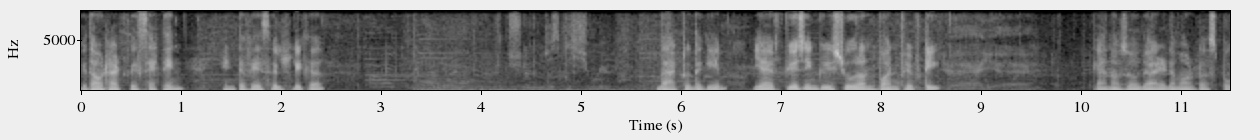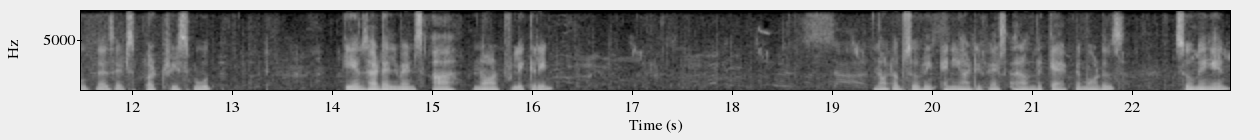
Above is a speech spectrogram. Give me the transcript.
Without hotfix setting, interface will flicker. Back to the game. Yeah, FPS increased to around 150 can observe the added amount of smoothness it's buttery smooth game's HUD elements are not flickering not observing any artifacts around the character models zooming in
